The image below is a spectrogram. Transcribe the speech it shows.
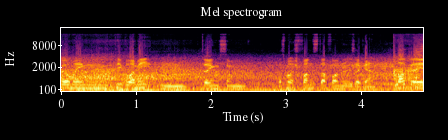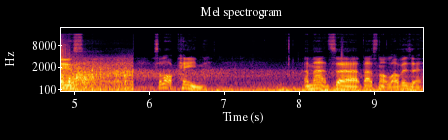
filming people I meet and doing some as much fun stuff on route as I can. Love is it's a lot of pain, and that's uh, that's not love, is it?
